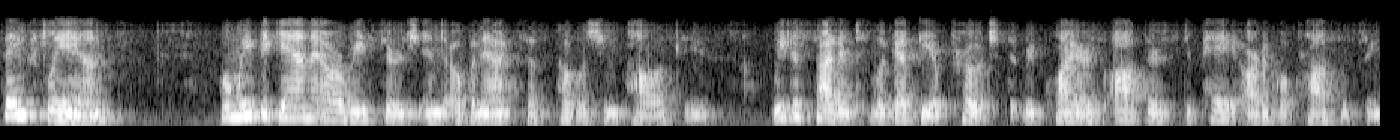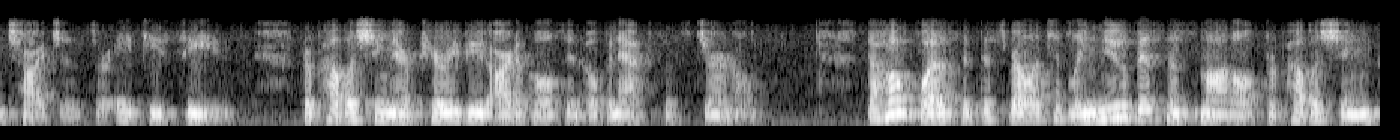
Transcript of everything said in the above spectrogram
Thanks, Lee Anne. When we began our research into open access publishing policies, we decided to look at the approach that requires authors to pay article processing charges, or APCs, for publishing their peer-reviewed articles in open access journals. The hope was that this relatively new business model for publishing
